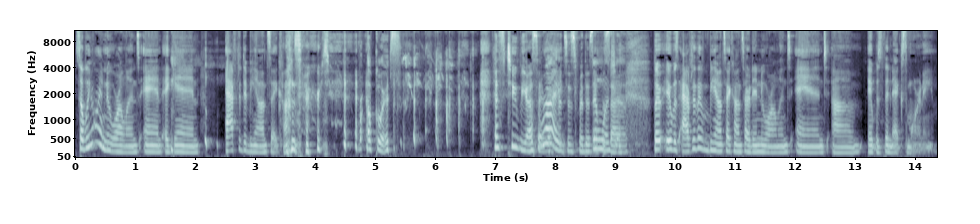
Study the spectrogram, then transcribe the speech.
So we were in New Orleans and again, after the Beyonce concert, Of course. That's two Beyonce Right. references for this episode. But it was after the Beyonce concert in New Orleans, and um, it was the next morning.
